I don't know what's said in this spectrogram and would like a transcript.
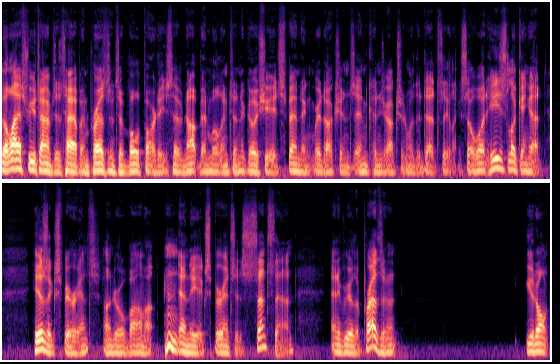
the last few times it's happened, presidents of both parties have not been willing to negotiate spending reductions in conjunction with the debt ceiling. So what he's looking at, his experience under Obama and the experiences since then, and if you're the president, you don't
